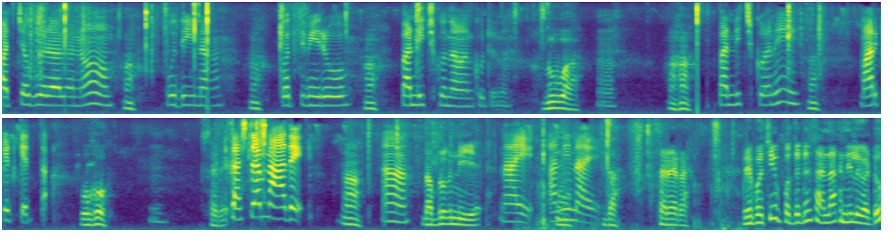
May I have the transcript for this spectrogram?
పచ్చగూరలను పుదీనా కొత్తిమీర. పండించుకుందాం అనుకుంటున్నా. నువ్వా? పండించుకొని. మార్కెట్కి ఎత్తా ఓహో. సరే. కష్టం నాదే. డబ్బులకు నీయే. నాయే. అన్ని నాయే. దా. సరేరా. రేపు వచ్చి పొద్దున్నే సన్నాక నీళ్ళు కట్టు.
